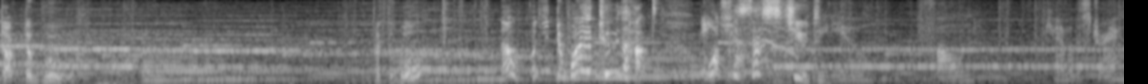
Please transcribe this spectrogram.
Dr. Wu. Dr. Wu? No, what do you do? Why do that? What possessed you to... Radio, phone, can with a string.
